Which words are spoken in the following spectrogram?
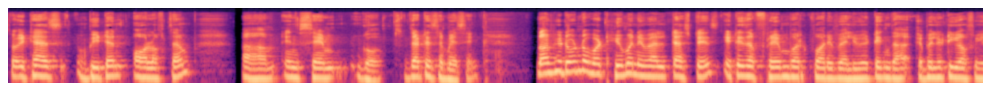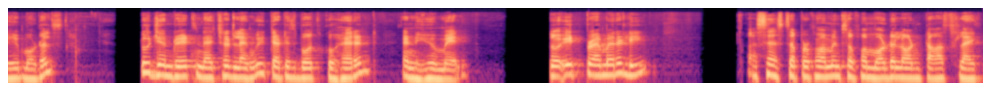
So it has beaten all of them um, in same go. So that is amazing. Now, if you don't know what human eval test is, it is a framework for evaluating the ability of AI models to generate natural language that is both coherent and humane. So it primarily assess the performance of a model on tasks like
